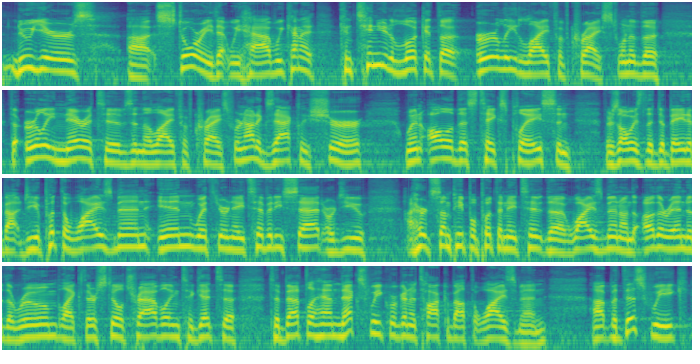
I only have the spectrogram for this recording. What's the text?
New Year's uh, story that we have, we kind of continue to look at the early life of Christ, one of the, the early narratives in the life of Christ. We're not exactly sure when all of this takes place, and there's always the debate about do you put the wise men in with your nativity set, or do you? I heard some people put the, nativ- the wise men on the other end of the room, like they're still traveling to get to, to Bethlehem. Next week, we're going to talk about the wise men. Uh, but this week,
